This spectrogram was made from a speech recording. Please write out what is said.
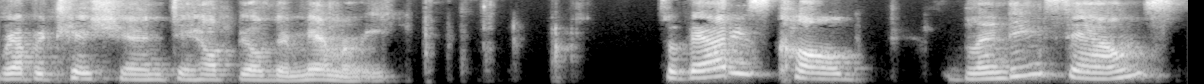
repetition to help build their memory. So that is called blending sounds.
